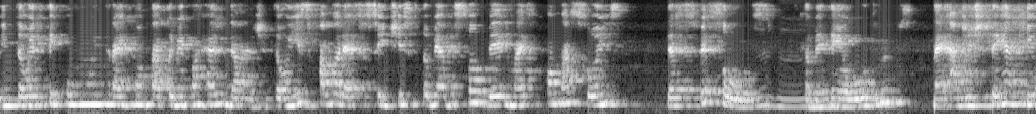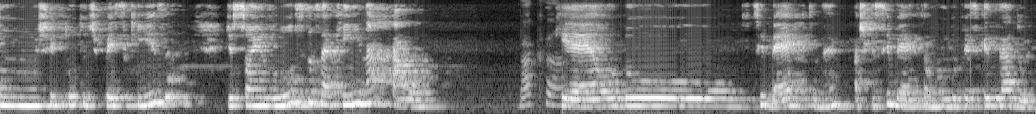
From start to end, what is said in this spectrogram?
Então, ele tem como entrar em contato também com a realidade. Então, isso favorece os cientistas também absorverem mais informações dessas pessoas. Uhum. Também tem outros. Né? A gente tem aqui um instituto de pesquisa de sonhos lúcidos aqui em Natal. Bacana. Que é o do Ciberto, né? Acho que é Ciberto, é o nome do pesquisador.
